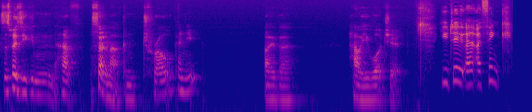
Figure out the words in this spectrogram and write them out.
So I suppose you can have a certain amount of control, can you, over how you watch it? You do, and I think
